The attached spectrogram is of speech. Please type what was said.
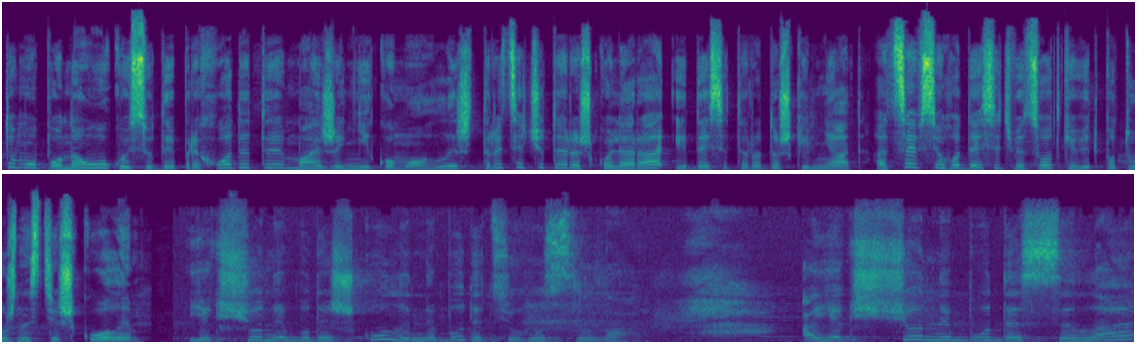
Тому по науку сюди приходити майже нікому. Лиш 34 школяра і 10 дошкільнят. А це всього 10% від потужності школи. Якщо не буде школи, не буде цього села. А якщо не буде села,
